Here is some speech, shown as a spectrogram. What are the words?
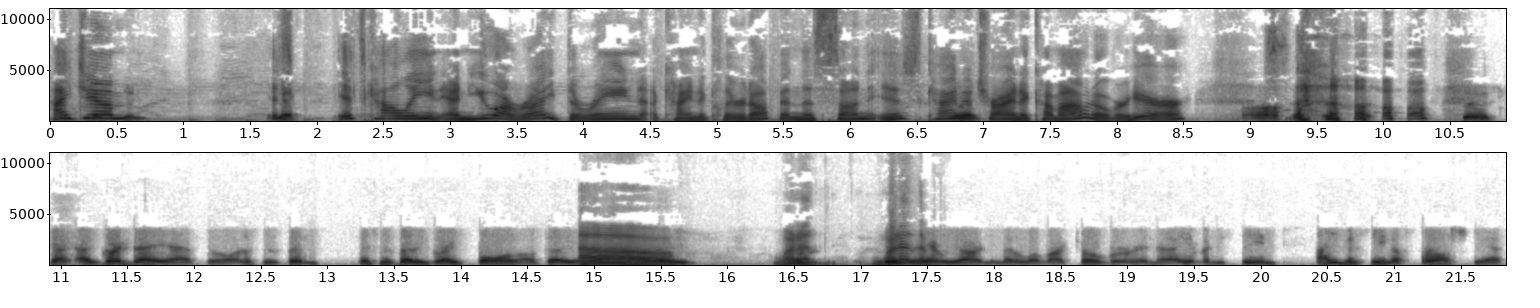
hi Jim. It's, yes. It's Colleen, and you are right. The rain kind of cleared up, and the sun is kind of Yes. trying to come out over here. Uh, it's a good day after all. This has been this has been a great fall. I'll tell you. Oh, One of one of here we are in the middle of October, and I haven't seen I haven't seen a frost yet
